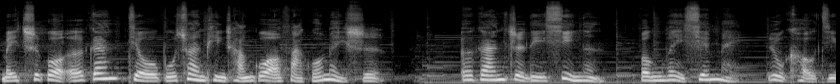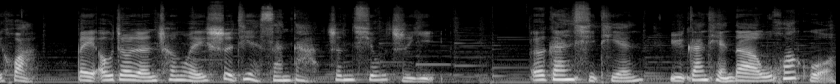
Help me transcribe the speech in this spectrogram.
没吃过鹅肝就不算品尝过法国美食。鹅肝质地细嫩，风味鲜美，入口即化。被欧洲人称为世界三大珍馐之一，鹅肝喜甜与甘甜的无花果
